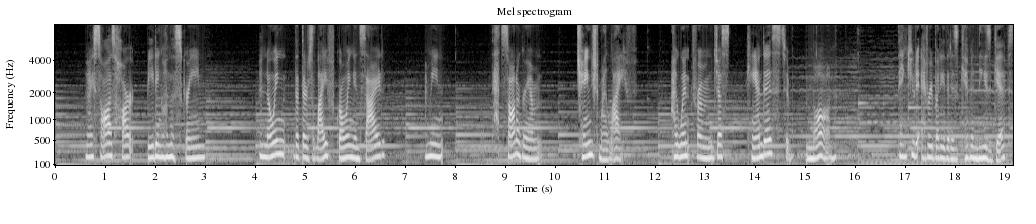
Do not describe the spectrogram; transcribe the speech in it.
And I saw his heart beating on the screen. And knowing that there's life growing inside, I mean, that sonogram changed my life. I went from just Candace to mom. Thank you to everybody that has given these gifts.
